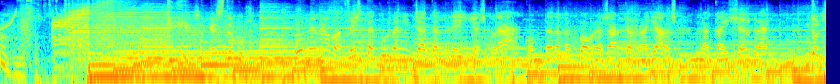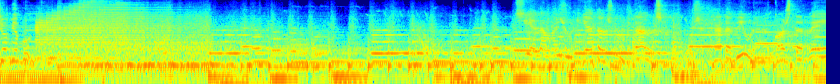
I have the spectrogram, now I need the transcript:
Què és aquesta música? Una nova festa que ha organitzat el rei i, esclar, a compte de les pobres arques reials. La caixa és gran. Doncs jo m'hi apunto. Mortals us agrada viure a cos de rei,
